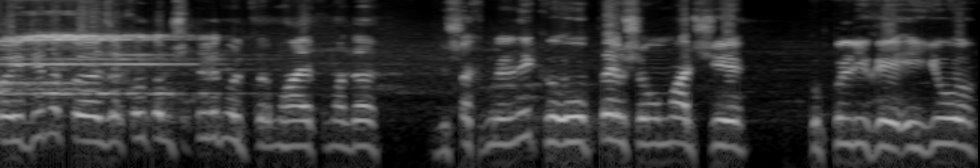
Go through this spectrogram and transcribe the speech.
поєдинок. Е, За рахунком 4-0 перемагає команда Душа Хмельник у першому матчі Кубку Ліги ІЮ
